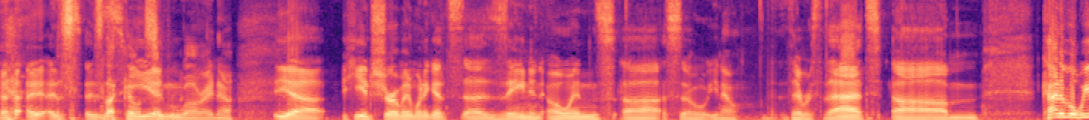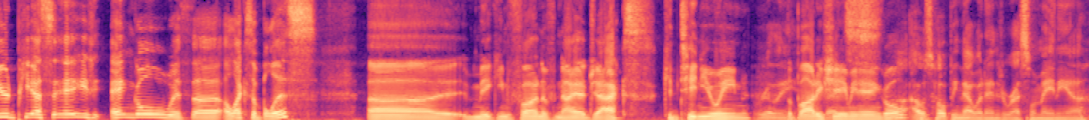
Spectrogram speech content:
As, as it's not going super and- well right now. Yeah, he and Strowman went against uh, Zayn and Owens. Uh, so you know there was that. Um, kind of a weird PSA angle with uh, Alexa Bliss uh, making fun of Nia Jax, continuing Really, the body shaming angle. I was hoping that would end at WrestleMania.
